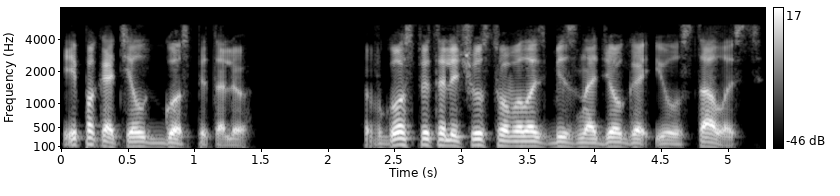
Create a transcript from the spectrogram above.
и покатил к госпиталю. В госпитале чувствовалась безнадега и усталость.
